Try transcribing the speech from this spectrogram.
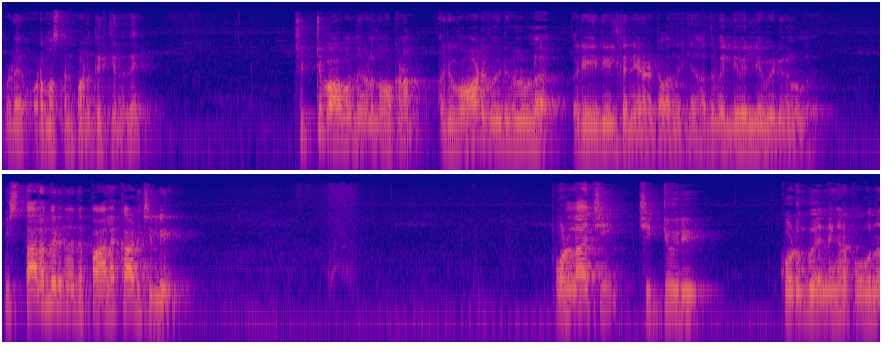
ഇവിടെ ഉടമസ്ഥൻ പണിതിരിക്കുന്നത്. ചുറ്റുഭാഗവും നിങ്ങൾ നോക്കണം. ഒരുപാട് വീടുകളുള്ള ഒരു ഏരിയയിൽ തന്നെയാണ് കേട്ടോ വന്നിരിക്കുന്നത്. അത് വലിയ വലിയ വീടുകളുള്ളത്. ഈ സ്ഥലം വരുന്നത് പാലക്കാട് ജില്ലയിൽ. പൊള്ളാച്ചി ചിറ്റൂര് കൊടുമ്പ് എന്നിങ്ങനെ പോകുന്ന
